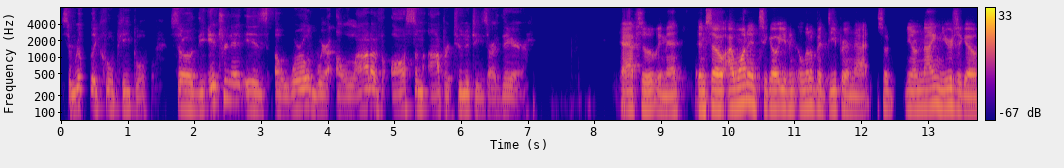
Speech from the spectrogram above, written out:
some really cool people. So the internet is a world where a lot of awesome opportunities are there. Yeah, absolutely, man. And so I wanted to go even a little bit deeper in that. So, you know, nine years ago,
